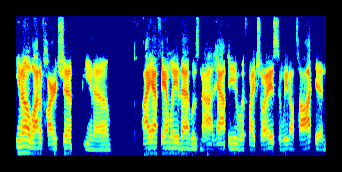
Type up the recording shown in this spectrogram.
you know, a lot of hardship. You know, I have family that was not happy with my choice, and we don't talk, and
